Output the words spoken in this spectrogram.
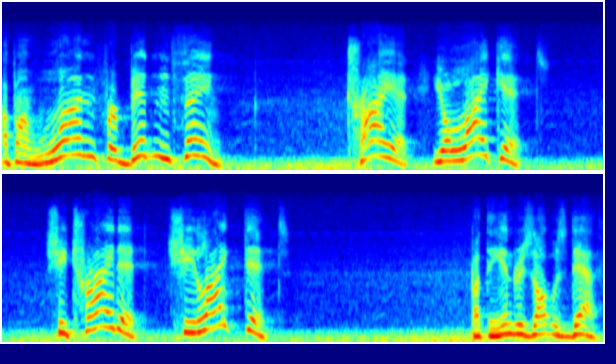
upon one forbidden thing. Try it. You'll like it. She tried it. She liked it. But the end result was death.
